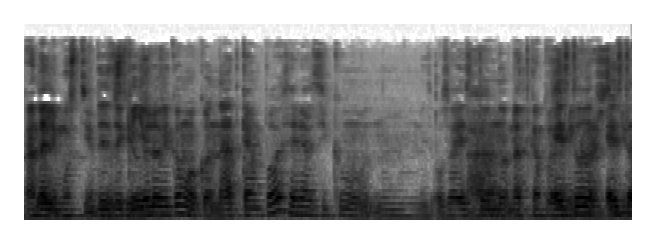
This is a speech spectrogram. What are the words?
Ándale, mustio. Desde Mustio. que yo lo vi como con Nat Campos era así como no o sea, esto Ah, no Nat Campos es mi esto, esto,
